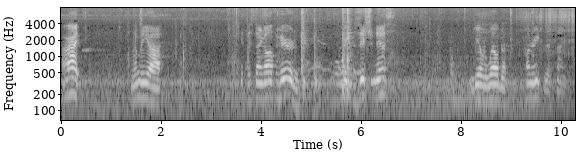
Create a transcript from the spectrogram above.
All right, let me uh, get this thing off of here and we'll reposition this and be able to weld the underneath of this thing.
